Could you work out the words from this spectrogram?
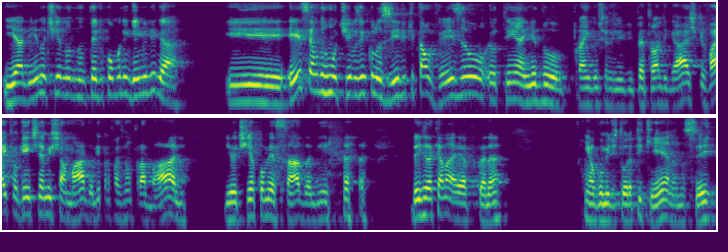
E ali não, tinha, não, não teve como ninguém me ligar. E esse é um dos motivos, inclusive, que talvez eu, eu tenha ido para a indústria de, de, petróleo e gás, que vai que alguém tinha me chamado ali para fazer um trabalho, e eu tinha começado ali desde aquela época, né? Em alguma editora pequena, não sei.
